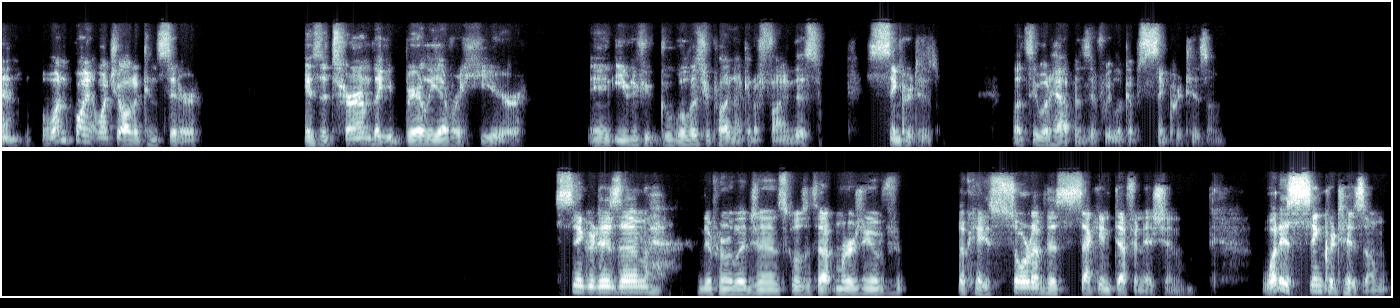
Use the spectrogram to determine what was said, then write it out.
One point I want you all to consider is a term that you barely ever hear. And even if you Google this, you're probably not going to find this syncretism. Let's see what happens if we look up syncretism. Syncretism, different religions, schools of thought, merging of, okay, sort of the second definition. What is syncretism?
